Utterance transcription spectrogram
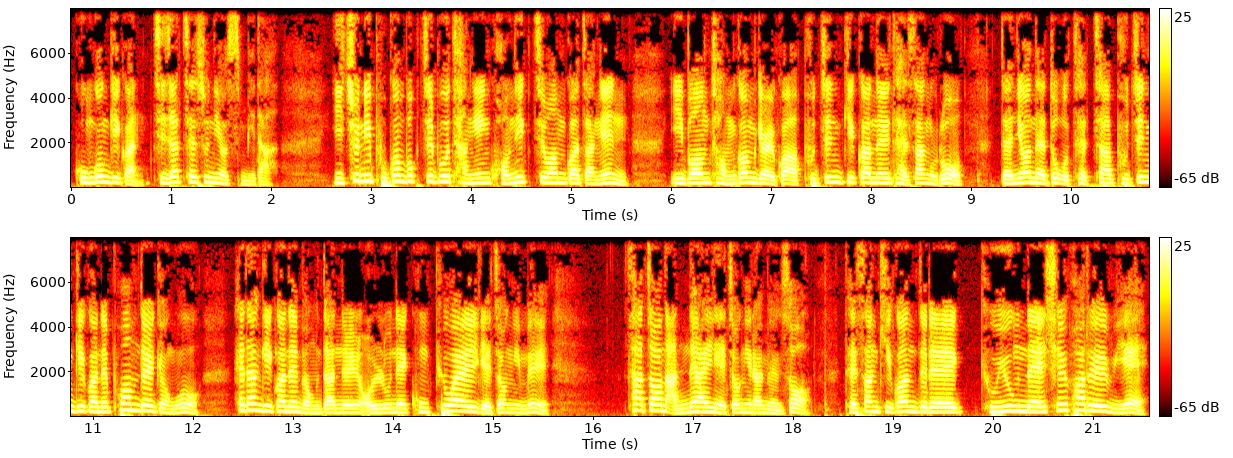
공공기관, 지자체 순이었습니다. 이춘희 보건복지부 장애인 권익지원과장은 이번 점검 결과 부진기관을 대상으로 내년에도 재차 부진기관에 포함될 경우 해당 기관의 명단을 언론에 공표할 예정임을 사전 안내할 예정이라면서 대상 기관들의 교육 내 실화를 위해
